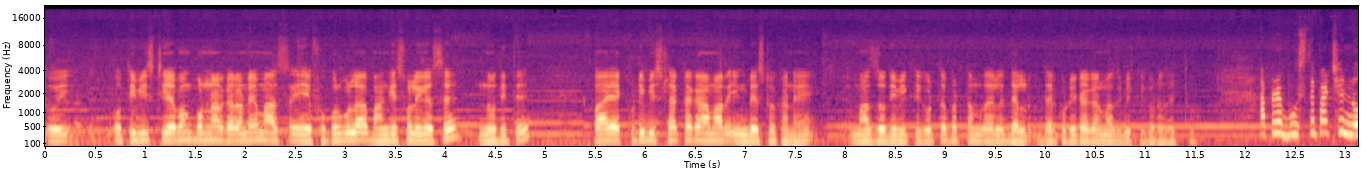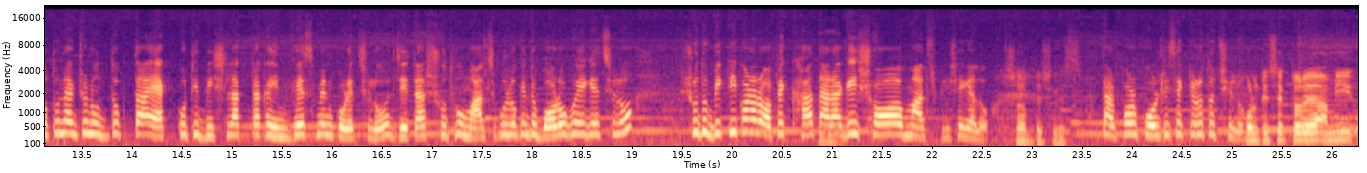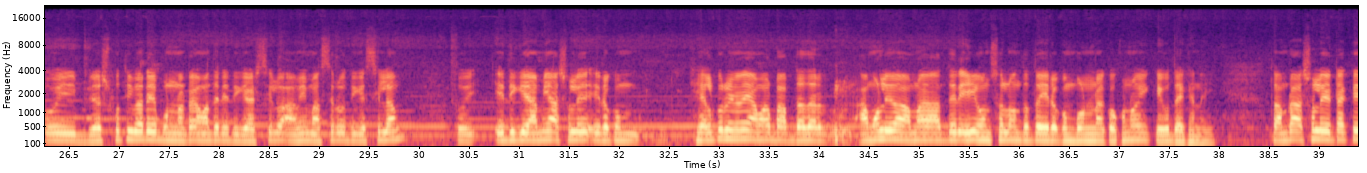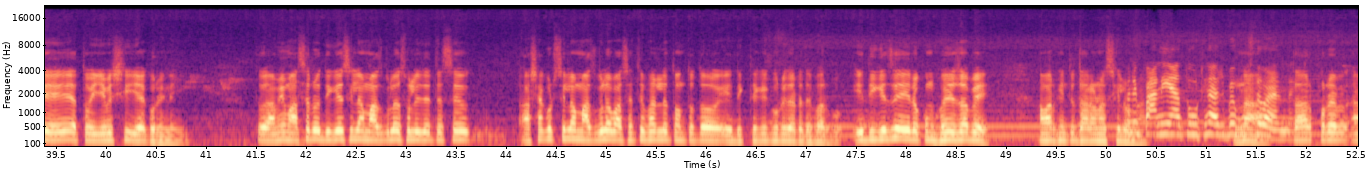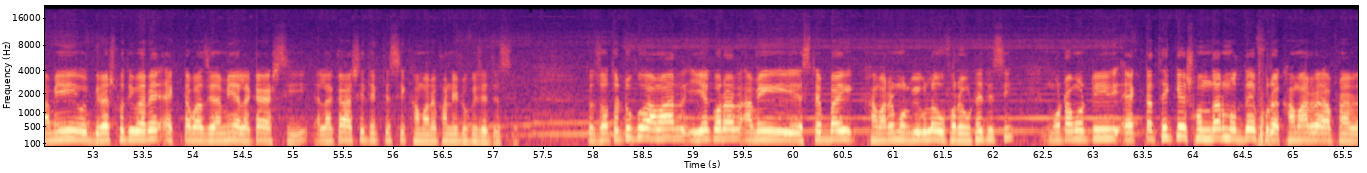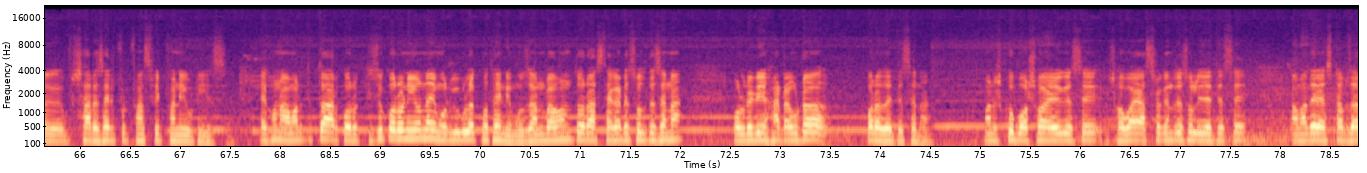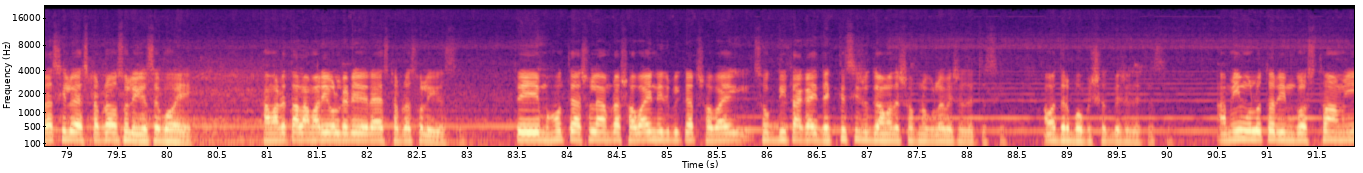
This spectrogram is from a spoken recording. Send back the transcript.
তো ওই অতিবৃষ্টি এবং বন্যার কারণে মাছ এই পুকুরগুলা ভাঙ্গি চলে গেছে নদীতে। প্রায় এক কোটি বিশ লাখ টাকা আমার ইনভেস্ট ওখানে। মাছ যদি বিক্রি করতে পারতাম তাহলে দেড়- কোটি টাকার মাছ বিক্রি করা যেত। আপনারা বুঝতে পারছেন নতুন একজন উদ্যোক্তা এক কোটি বিশ লাখ টাকা ইনভেস্টমেন্ট করেছিল যেটা শুধু মাছগুলো কিন্তু বড় হয়ে গেছিল। শুধু বিক্রি করার অপেক্ষা তার আগেই সব মাছ ভেসে গেল। সব বেশি গেছে। তারপর পোলট্রি সেক্টরও তো ছিল। পোলট্রি সেক্টরে আমি ওই বৃহস্পতিবারে বন্যাটা আমাদের এদিকে আসছিল আমি মাছের ওদিকে ছিলাম। তো এদিকে আমি আসলে এরকম খেয়াল করি নাই আমার বাপ দাদার আমলেও আমাদের এই অঞ্চলে অন্তত এরকম বন্যা কখনোই কেউ দেখে নাই। তো আমরা আসলে এটাকে এত ইয়ে বেশি ইয়ে করি নাই। তো আমি মাছের ওদিকে ছিলাম মাছগুলো চলে যেতেছে আশা করছিলাম মাছগুলো বাঁচাতে পারলে তো অন্তত এদিক থেকে ঘুরে দাঁড়াতে পারব। এদিকে যে এরকম হয়ে যাবে আমার কিন্তু ধারণা ছিল মানে না। পানি এত উঠে আসবে না বুঝতে পারেন না তারপরে আমি ওই বৃহস্পতিবারে একটা বাজে আমি এলাকায় আসছি। এলাকায় আসি দেখতেছি খামারে পানি ঢুকে যেতেছে তো যতটুকু আমার ইয়ে করার, আমি স্টেপ বাই খামারের মুরগিগুলো উপরে উঠে উঠাইতেছি মোটামুটি একটা থেকে সন্ধ্যার মধ্যে পুরো খামার আপনার সাড়ে চার ফুট, পাঁচ ফিট পানি উঠিয়েছে এখন আমাদের তো আর কিছু করণীয় নাই, মুরগিগুলো কোথায় নেব? যানবাহন তো রাস্তাঘাটে চলতেছে না অলরেডি হাঁটা উঠা করা যাইতেছে না। মানুষ খুব অসহায় হয়ে গেছে, সবাই আশ্রয়কেন্দ্রে চলে যাইতেছে। আমাদের স্টাফ যারা ছিল স্টাফরাও চলে গেছে ভয়ে। খামারে তালামারি অলরেডি এরা স্টাফরা চলে গেছে। তো এই মুহূর্তে আসলে আমরা সবাই নির্বিকার, সবাই চোখ দিয়ে তাকাই দেখতেছি শুধু আমাদের স্বপ্নগুলো বেসে যেতেছে আমাদের ভবিষ্যৎ বেসে যেতেছে আমি মূলত ঋণগ্রস্ত, আমি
